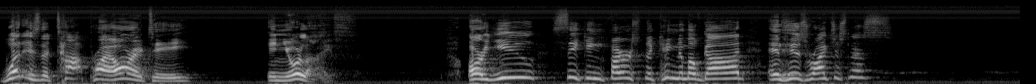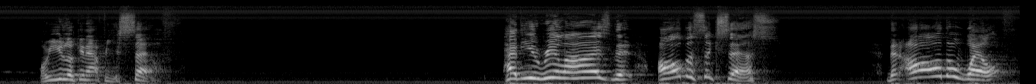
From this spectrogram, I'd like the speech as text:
What is the top priority in your life? Are you seeking first the kingdom of God and his righteousness? Or are you looking out for yourself? Have you realized that all the success, that all the wealth,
